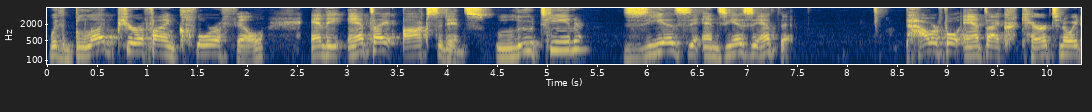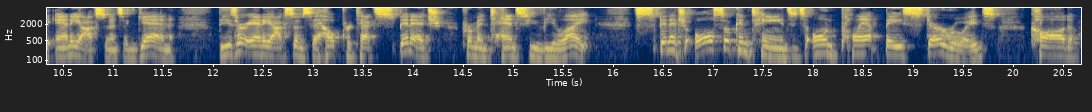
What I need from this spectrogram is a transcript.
with blood purifying chlorophyll and the antioxidants lutein, zeaxanthin, and zeaxanthin powerful anti-carotenoid antioxidants. Again, these are antioxidants that help protect spinach from intense UV light. Spinach also contains its own plant-based steroids called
